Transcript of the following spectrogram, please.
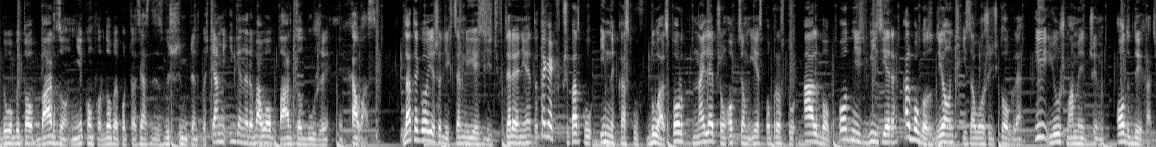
byłoby to bardzo niekomfortowe podczas jazdy z wyższymi prędkościami i generowało bardzo duży hałas. Dlatego jeżeli chcemy jeździć w terenie, to tak jak w przypadku innych kasków Dual Sport, najlepszą opcją jest po prostu albo podnieść wizjer, albo go zdjąć i założyć gogle i już mamy czym oddychać.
